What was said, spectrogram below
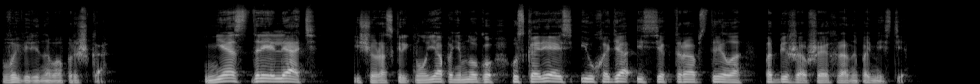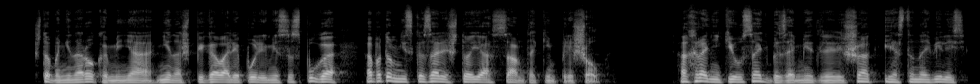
выверенного прыжка. «Не стрелять!» — еще раз крикнул я, понемногу ускоряясь и уходя из сектора обстрела подбежавшей охраны поместья. Чтобы ненароком меня не нашпиговали пулями с испуга, а потом не сказали, что я сам таким пришел. Охранники усадьбы замедлили шаг и остановились,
